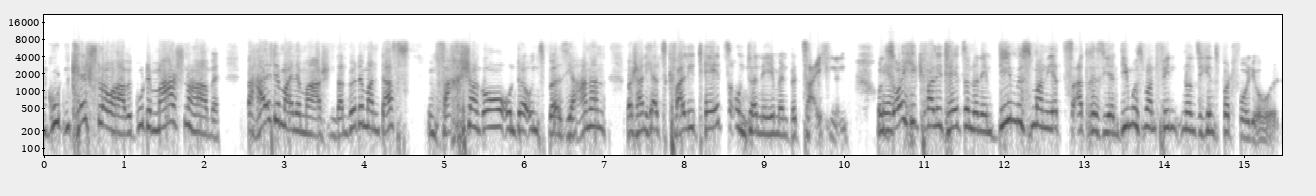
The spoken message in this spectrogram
einen guten Cashflow habe, gute Margen habe, behalte meine Margen, dann würde man das im Fachjargon unter uns Börsianern wahrscheinlich als Qualitätsunternehmen bezeichnen. Und ja. solche Qualitätsunternehmen, die muss man jetzt adressieren, die muss man finden und sich ins Portfolio holen.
